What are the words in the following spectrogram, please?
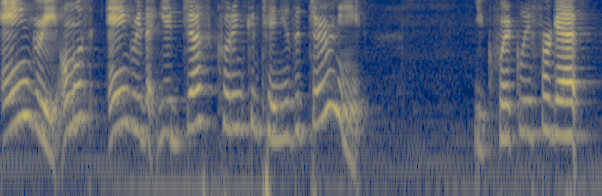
angry, almost angry that you just couldn't continue the journey. You quickly forget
